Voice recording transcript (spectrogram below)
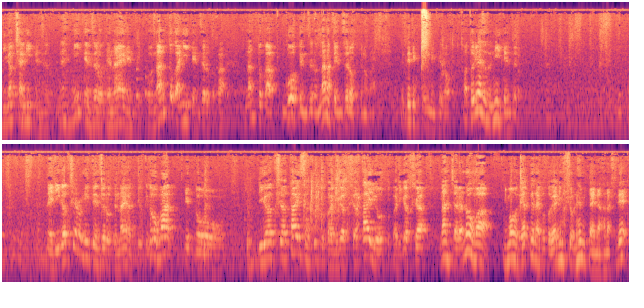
理学者2.0ね2.0って何やねんってこうなんとか2.0とかなんとか5.07.0っていうのが出てきてんねんけど、まあ、とりあえず2.0で理学者の2.0って何やっていうけどまあえっと理学者対策とか理学者対応とか理学者なんちゃらのまあ今までやってないことをやりましょうねみたいな話で、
